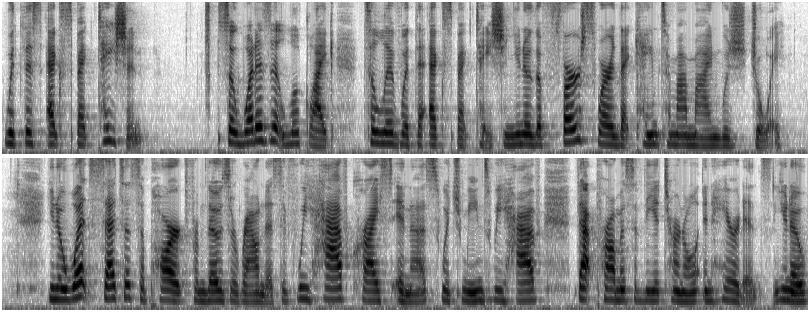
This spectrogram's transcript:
with this expectation. So, what does it look like to live with the expectation? You know, the first word that came to my mind was joy. You know, what sets us apart from those around us? If we have Christ in us, which means we have that promise of the eternal inheritance, you know,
